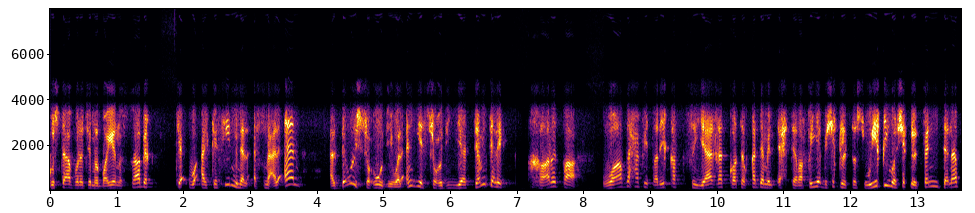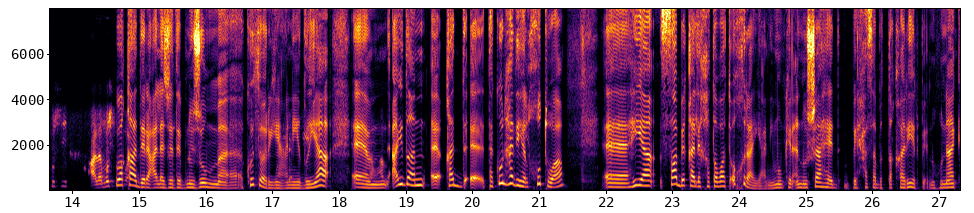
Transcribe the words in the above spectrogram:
جوستافو نجم البايرن السابق. الكثير من الأسماء. الآن الدوري السعودي والأندية السعودية تمتلك خارطة واضحة في طريقة صياغة كرة القدم الاحترافية بشكل تسويقي وشكل فني تنافسي على مستوى وقادر على جذب نجوم كثر يعني ضياء. أيضا قد تكون هذه الخطوة آه، هي سابقة لخطوات أخرى. يعني ممكن أن نشاهد بحسب التقارير بأن هناك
